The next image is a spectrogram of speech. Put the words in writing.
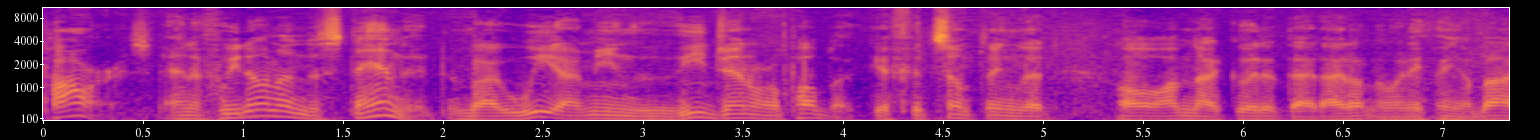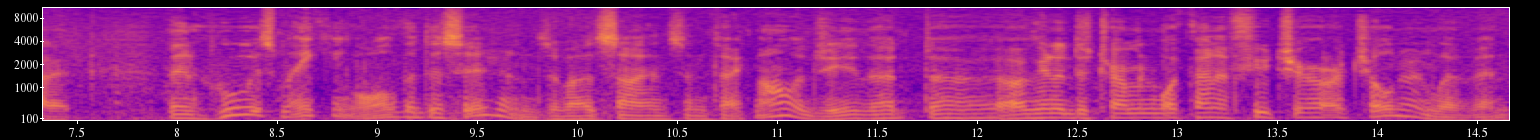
powers. And if we don't understand it, by we I mean the general public, if it's something that, oh, I'm not good at that, I don't know anything about it, then who is making all the decisions about science and technology that uh, are going to determine what kind of future our children live in?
